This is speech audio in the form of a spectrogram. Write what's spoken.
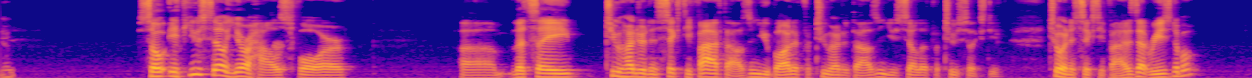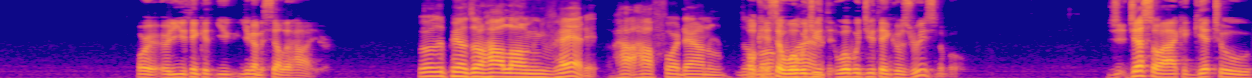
Nope. So if you sell your house for um, let's say 265,000, you bought it for 200,000, you sell it for 260 265. Is that reasonable? Or, or do you think it, you, you're going to sell it higher? Well, it depends on how long you've had it. How how far down the Okay, so what would you th- what would you think was reasonable? J- just so I could get to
